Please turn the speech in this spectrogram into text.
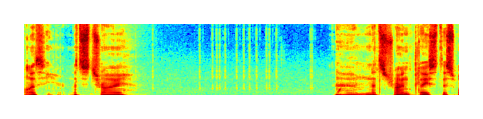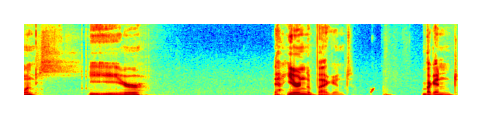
well, let's see here. Let's try. Um, let's try and place this one here. Yeah, here in the back end. Back end.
